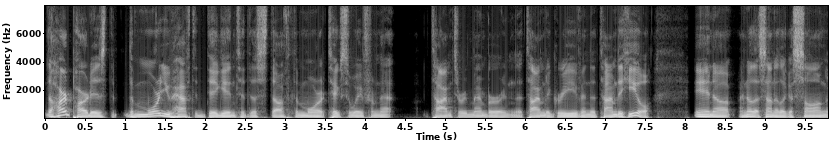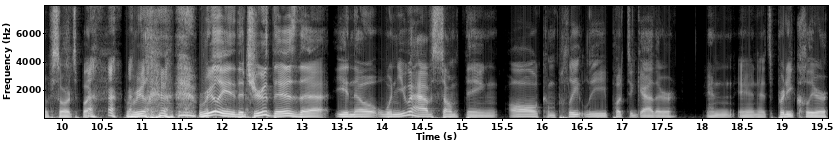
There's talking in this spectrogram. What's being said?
the hard part is the, the more you have to dig into this stuff, the more it takes away from that time to remember and the time to grieve and the time to heal. And uh, I know that sounded like a song of sorts, but really, really, the truth is that you know when you have something all completely put together and and it's pretty clear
